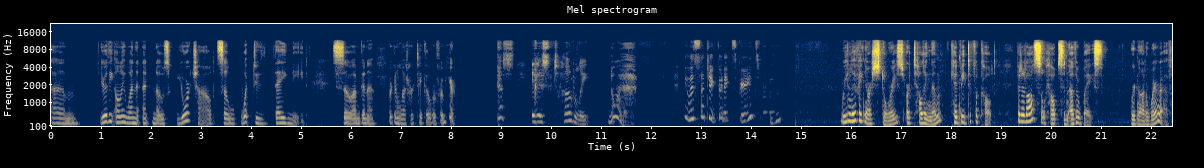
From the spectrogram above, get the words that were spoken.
Um, you're the only one that knows your child. So what do they need? So I'm gonna we're gonna let her take over from here. Yes, it is totally normal. It was such a good experience for me. Reliving our stories or telling them can be difficult, but it also helps in other ways we're not aware of.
